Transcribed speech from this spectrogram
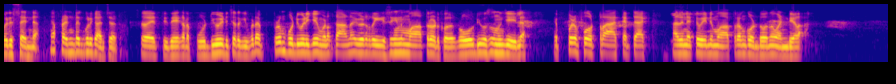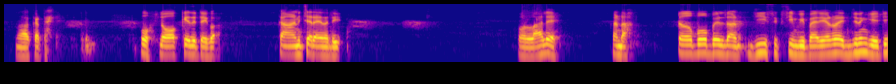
ഒരു സെന്ന ഞാൻ ഫ്രണ്ടും കൂടി കാണിച്ചു കേട്ടോ. സോ ഇതേ കട. പൊടി പിടിച്ചിറക്കും ഇവിടെ എപ്പോഴും പൊടി പിടിക്കും ഇവിടെ കാണാൻ ഇവിടെ റേസിങ്ങിന് മാത്രം എടുക്കും. റോഡ് യൂസ് ഒന്നും ചെയ്യില്ല. എപ്പോഴും ഫോർ ട്രാക്ക് അറ്റാക്ക് അതിനൊക്കെ വേണ്ടി മാത്രം കൊണ്ടുവന്ന വണ്ടികളാണ് നോക്കട്ടെ. ഓ ലോക്ക് ചെയ്തിട്ടേക്കുക കാണിച്ചു തരാന്നല്ലേ കൊള്ളാലേ കണ്ട? ടേർബോ ബിൽഡാണ് ജി സിക്സ്റ്റീൻ വി ബരിയുടെ എഞ്ചിനും കയറ്റി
